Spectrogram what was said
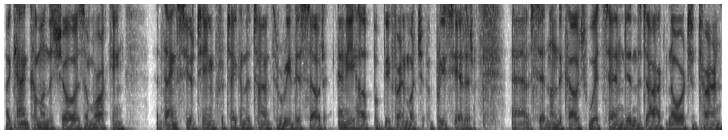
I can't come on the show as I'm working thanks to your team for taking the time to read this out. Any help would be very much appreciated. Uh, sitting on the couch, wits end, in the dark, nowhere to turn,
